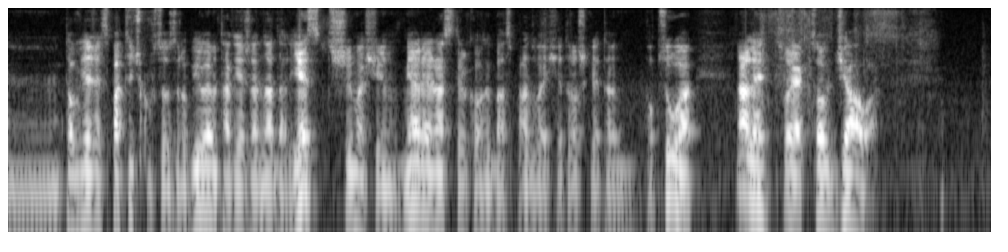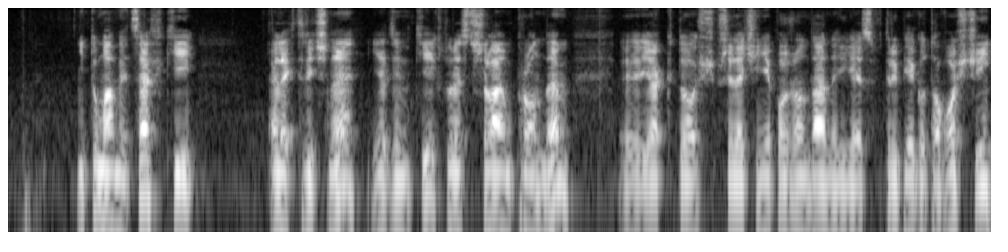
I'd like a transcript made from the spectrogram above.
mm, tą wieżę z patyczków, co zrobiłem. Ta wieża nadal jest, trzyma się w miarę, raz tylko chyba spadła i się troszkę tam popsuła, ale co jak co działa. I tu mamy cewki elektryczne, jedynki, które strzelają prądem. Y, Jak ktoś przyleci niepożądany jest w trybie gotowości.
